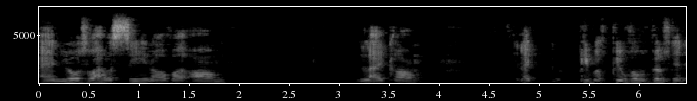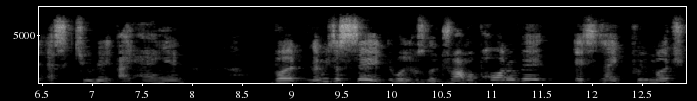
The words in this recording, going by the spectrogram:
and you also have a scene of a um like um like people people from the village get executed by hanging. But let me just say, when it comes to the drama part of it, it's like pretty much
